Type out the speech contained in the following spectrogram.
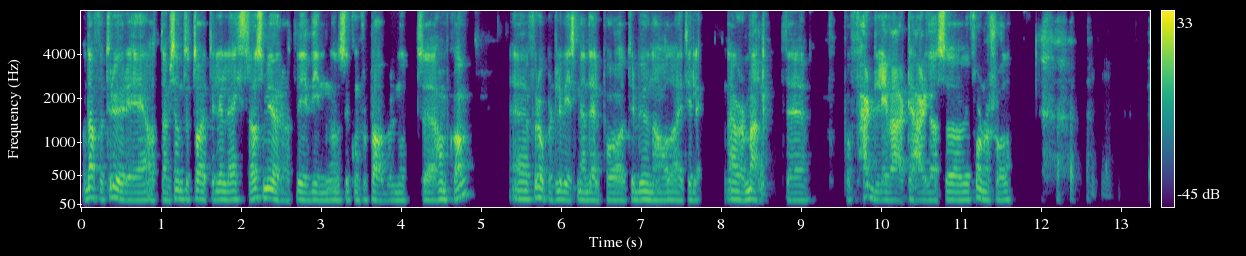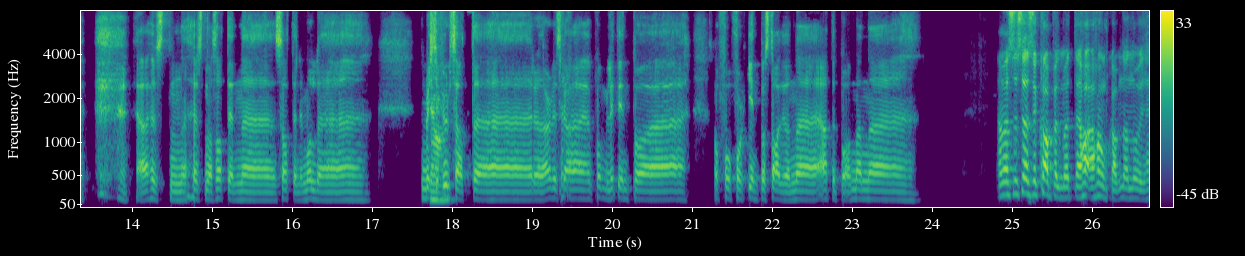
og Derfor tror jeg at de kommer til å ta ut det lille ekstra som gjør at vi vinner ganske komfortabelt mot uh, HamKam. Uh, forhåpentligvis med en del på tribuner og da i tillegg. Det er vel meldt uh, forferdelig vær til helga, så vi får nå se, da. ja, høsten, høsten, har satt inn, satt inn i Molde. Det blir ikke fullsatt, Rødal. Vi skal komme litt inn på å få folk inn på stadionet etterpå, men ja, men så synes jeg Kampen mot HamKam nå i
